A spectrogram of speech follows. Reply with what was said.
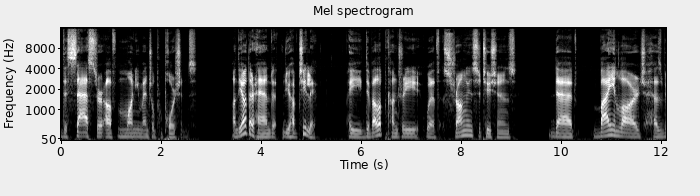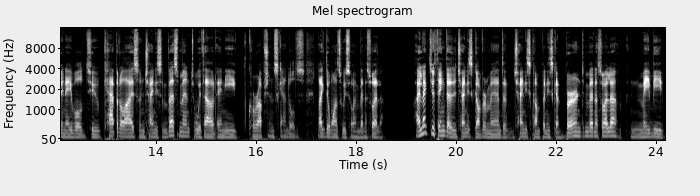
disaster of monumental proportions. On the other hand, you have Chile, a developed country with strong institutions that by and large has been able to capitalize on Chinese investment without any corruption scandals like the ones we saw in Venezuela. I like to think that the Chinese government and Chinese companies got burned in Venezuela. Maybe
